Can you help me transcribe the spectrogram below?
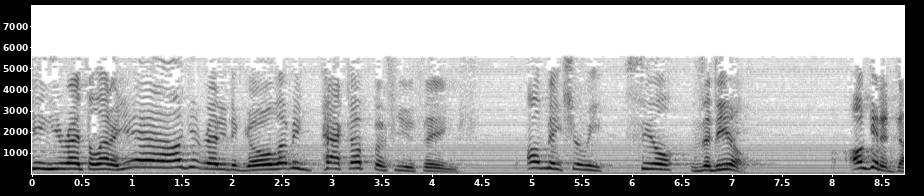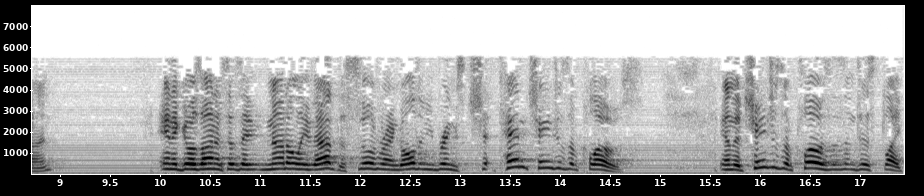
King, you write the letter. Yeah, I'll get ready to go. Let me pack up a few things. I'll make sure we seal the deal. I'll get it done. And it goes on and says not only that, the silver and gold, and he brings ch- 10 changes of clothes. And the changes of clothes isn't just like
